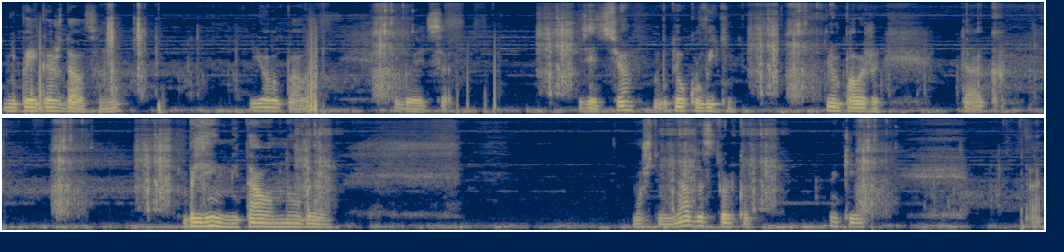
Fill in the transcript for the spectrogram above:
не пригождался. Ну, ее упало. Как говорится, взять все, бутылку выкинь. Ну, положи. Так. Блин, металла много. Может, не надо столько? Окей. Так,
